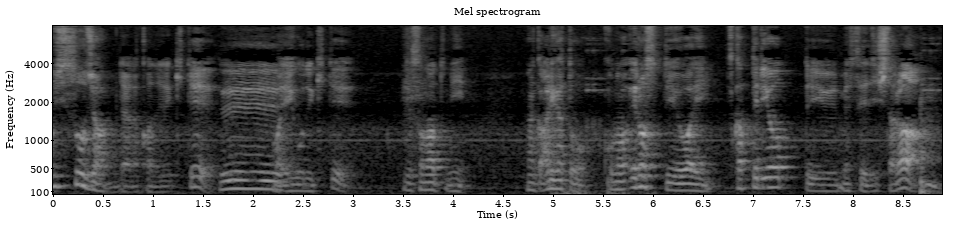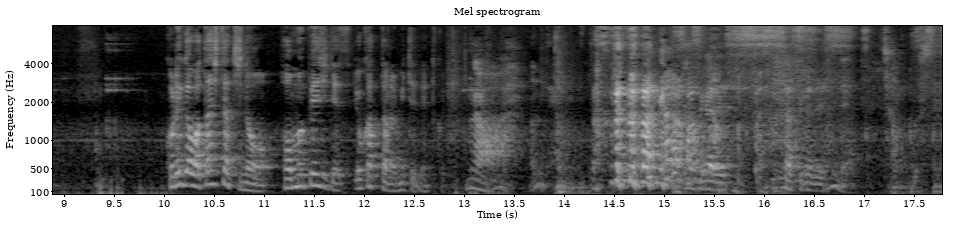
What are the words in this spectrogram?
美味しそうじゃんみたいな感じで来て、まあ、英語で来てでその後になんかありがとうこのエロスっていうワイン使ってるよっていうメッセージしたら、んこれが私たちのホームページです。よかったら見てねとか言って。あなんだよ。あさすがです。さすがです。ちゃんとして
